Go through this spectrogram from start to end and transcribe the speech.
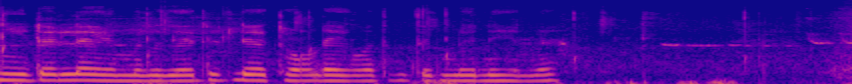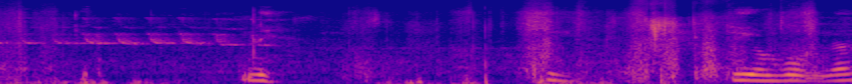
มีได้เลยมาเลยได้เลยทองแดงมาเต็มๆเลยนี่เห็นไหมนี่นี่ ทีของผมนะ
